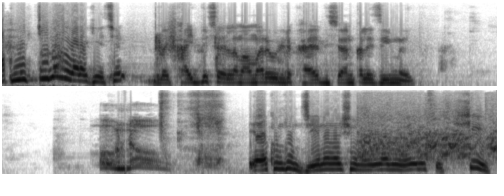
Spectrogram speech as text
আপনি কীভাবে ভরা খেয়েছেন? ভাই খাইতে চাইলাম আমারে উল্টে খাইয়ে দিছে এখন খালি জিম নাই এখনকার জেনারেশন এইভাবে হয়ে গেছে? শিট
